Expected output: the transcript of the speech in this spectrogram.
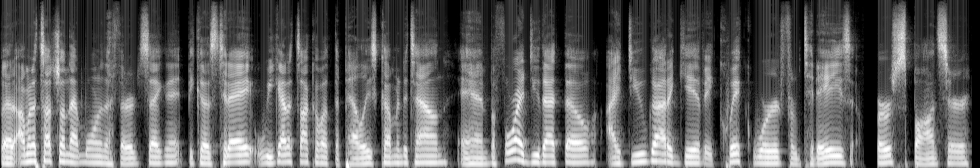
But I'm going to touch on that more in the third segment because today we got to talk about the Pellies coming to town. And before I do that, though, I do got to give a quick word from today's first sponsor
